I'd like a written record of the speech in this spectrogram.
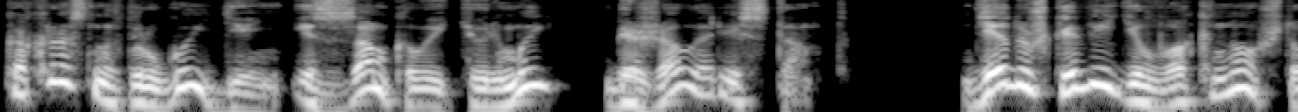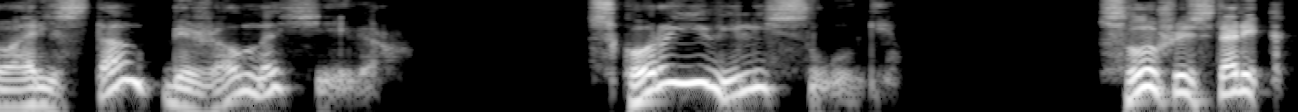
Как раз на другой день из замковой тюрьмы бежал арестант. Дедушка видел в окно, что арестант бежал на север. Скоро явились слуги. — Слушай, старик,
